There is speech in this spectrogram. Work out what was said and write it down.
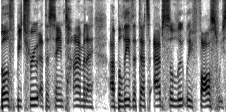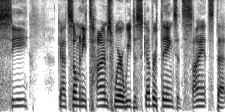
both be true at the same time. And I, I believe that that's absolutely false. We see, God, so many times where we discover things in science that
